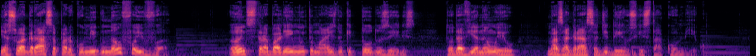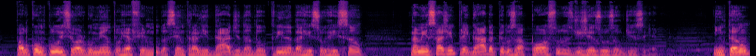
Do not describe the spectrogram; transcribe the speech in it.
e a sua graça para comigo não foi vã. Antes trabalhei muito mais do que todos eles, todavia não eu, mas a graça de Deus que está comigo. Paulo conclui seu argumento reafirmando a centralidade da doutrina da ressurreição na mensagem pregada pelos apóstolos de Jesus ao dizer: Então,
